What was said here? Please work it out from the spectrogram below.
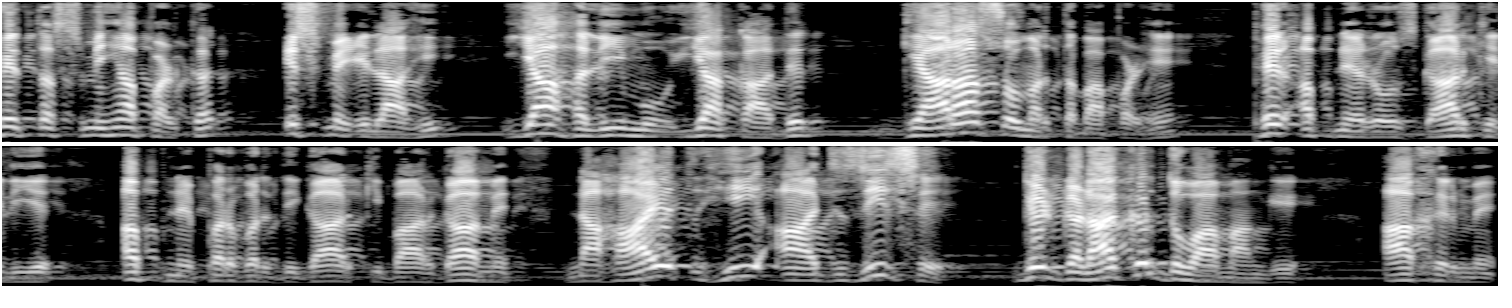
फिर तस्मीहा पढ़कर, इसमें इलाही, या हलीमो, या कादिर, ग्यारह सौ मरतबा पढ़ें। फिर अपने रोज़गार के लिए, अपने परवरदिगार की बारगाह में नहायत ही आजजी से गिड़गड़ाकर दुआ मांगे। आखिर में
